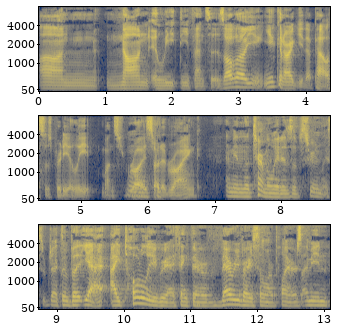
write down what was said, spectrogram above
on non-elite defenses. Although you, you can argue that Palace was pretty elite once Roy started roying. I mean, the term elite is extremely subjective, but yeah, I, I totally agree. I think they're very, very similar players. I mean,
